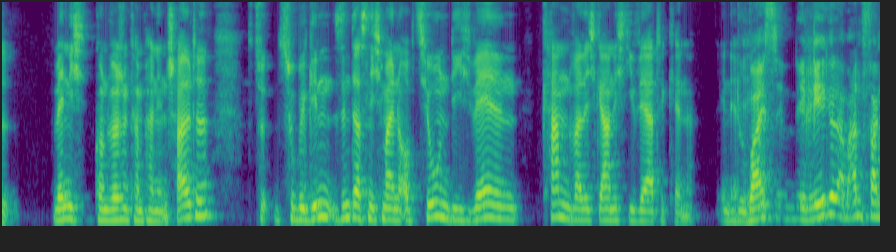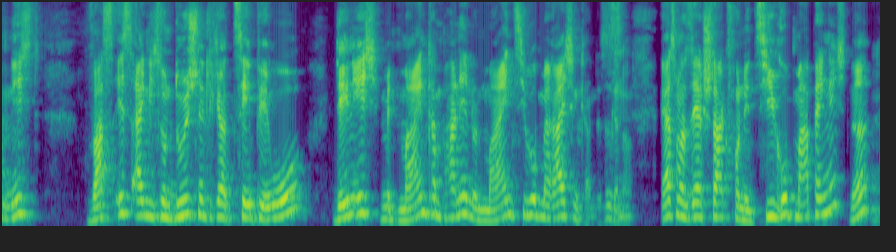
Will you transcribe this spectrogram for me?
also wenn ich Conversion-Kampagnen schalte, zu, zu Beginn sind das nicht meine Optionen, die ich wählen kann, weil ich gar nicht die Werte kenne du Regel. weißt in der Regel am Anfang nicht, was ist eigentlich so ein durchschnittlicher CPO, den ich mit meinen Kampagnen und meinen Zielgruppen erreichen kann. Das ist genau. erstmal sehr stark von den Zielgruppen abhängig. Ne? Ja.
